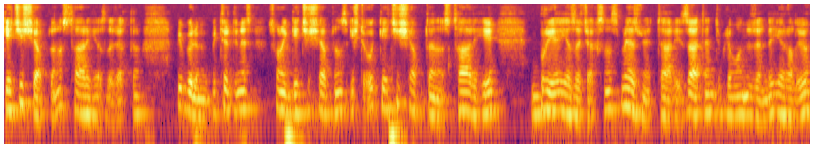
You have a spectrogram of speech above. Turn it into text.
geçiş yaptığınız tarih yazılacaktır. Bir bölümü bitirdiniz, sonra geçiş yaptınız. İşte o geçiş yaptığınız tarihi buraya yazacaksınız. Mezuniyet tarihi zaten diplomanın üzerinde yer alıyor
